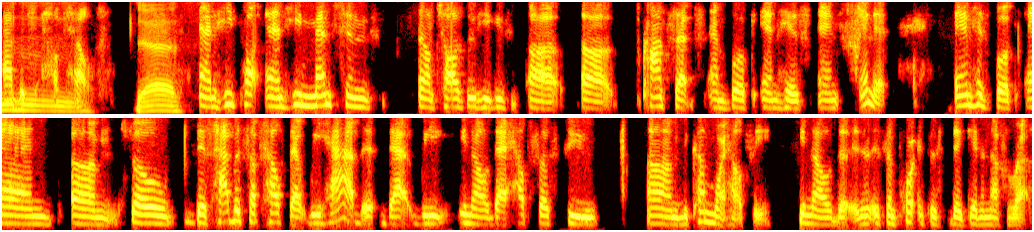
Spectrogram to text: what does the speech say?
habits mm. of health. Yes. And he taught and he mentions um, charles duhigg's uh, uh, concepts and book in his in, in it in his book. And um, so there's habits of health that we have that, that we, you know, that helps us to um, become more healthy. You know, the, it's important to, to, get enough rest.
